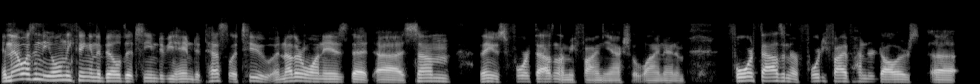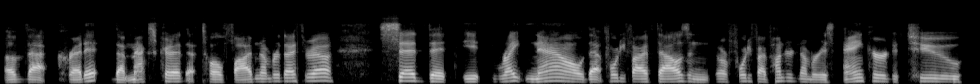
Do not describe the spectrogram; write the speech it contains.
and that wasn't the only thing in the bill that seemed to be aimed at Tesla too. Another one is that uh, some I think it was four thousand. Let me find the actual line item. Four thousand or forty five hundred dollars uh, of that credit, that max credit, that twelve five number that I threw out, said that it right now that forty five thousand or forty five hundred number is anchored to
